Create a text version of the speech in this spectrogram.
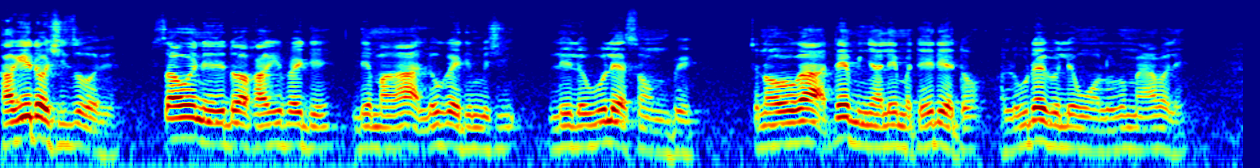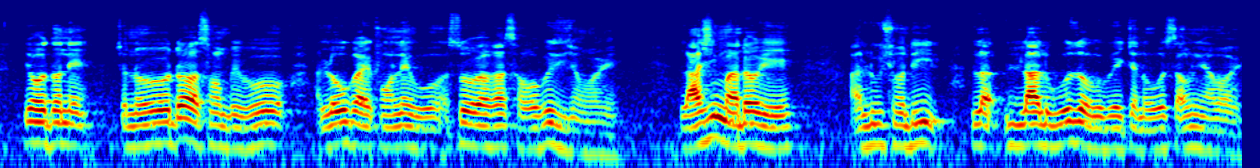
ခါကြီးတော့ရှိစိုးပါပြီစောင်းဝင်နေတော့ခါကြီးဖိုက်တယ်ဒီမှာကလောက်ကတိမရှိလေလိုဘူးလဲဆောင်မပေး ကျွန်တော်တို့ကအတက်ပညာလေးမတဲတဲ့တော့အလိုတဲ့ကိုလေးဝင်လို့လို့မရပါလေပြောတော့နေကျွန်တော်တို့တော့ဆောင်ပေးဖို့အလိုကိုင်ခွန်လေးကိုအစိုးရကဆော်ပေးစီချင်ပါပြီလာရှိမှာတော့ကြီးအလူချွန်တီလာလူဦးစောကိုပဲကျွန်တော်တို့စောင်းနေရပါပြီ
